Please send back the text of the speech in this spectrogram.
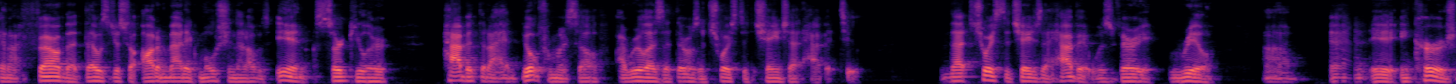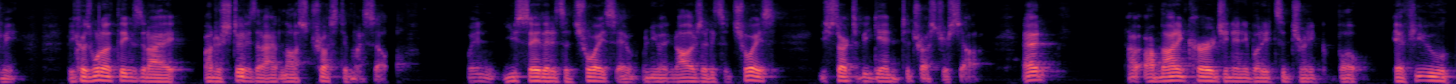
and I found that that was just an automatic motion that I was in, a circular habit that I had built for myself. I realized that there was a choice to change that habit too. That choice to change that habit was very real. Um, and it encouraged me because one of the things that I understood is that I had lost trust in myself. When you say that it's a choice and when you acknowledge that it's a choice, you start to begin to trust yourself. And I'm not encouraging anybody to drink, but if you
